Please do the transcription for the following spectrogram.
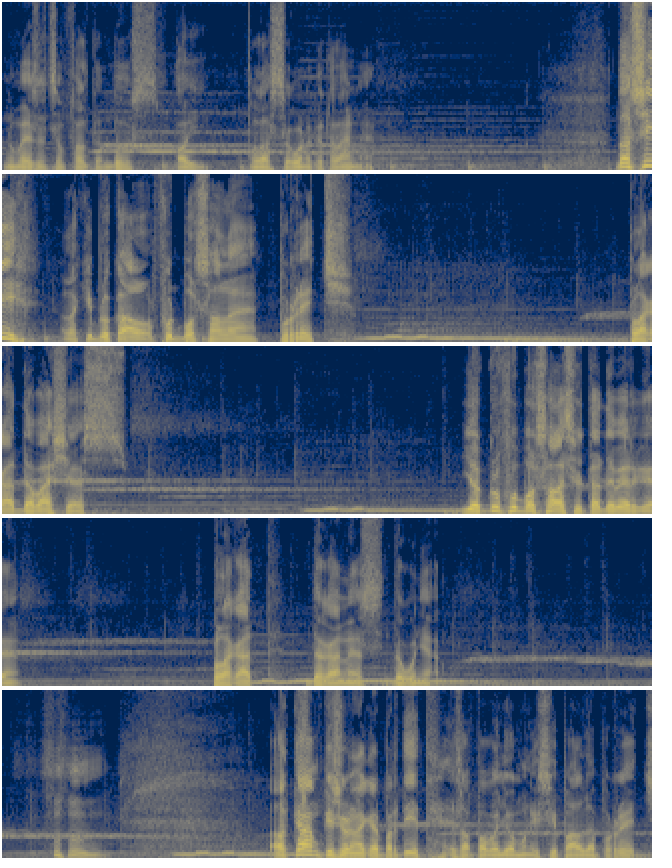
Només ens en falten dos, oi? A la segona catalana. Doncs sí, l'equip local, Futbol Sala Porreig. Plegat de baixes. I el Club Futbol Sala Ciutat de Berga. Plegat de ganes de guanyar. El camp que jugarà en aquest partit és el pavelló municipal de Porreig.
